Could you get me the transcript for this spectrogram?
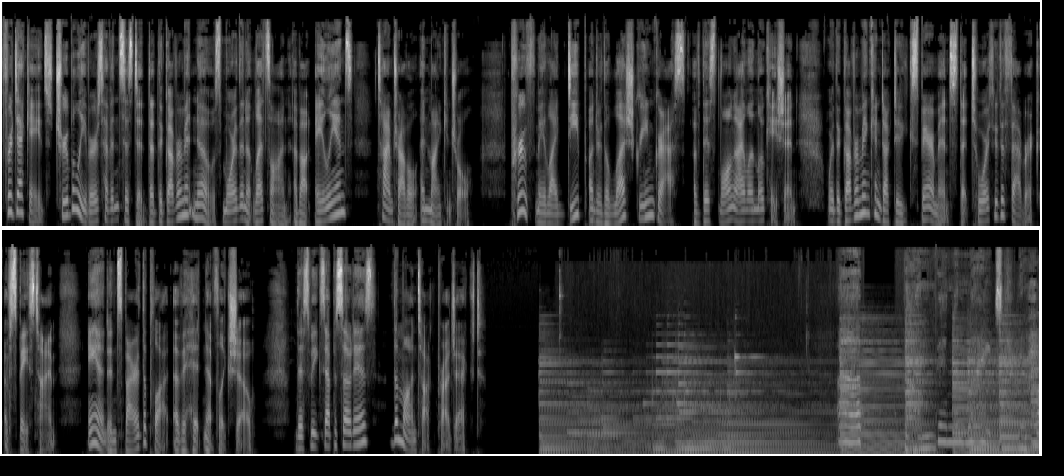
For decades, true believers have insisted that the government knows more than it lets on about aliens, time travel, and mind control. Proof may lie deep under the lush green grass of this Long Island location, where the government conducted experiments that tore through the fabric of space time and inspired the plot of a hit Netflix show. This week's episode is The Montauk Project. A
